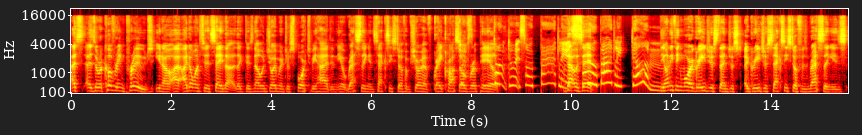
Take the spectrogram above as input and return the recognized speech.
as as a recovering prude, you know, I, I don't want to say that like there's no enjoyment or sport to be had in you know wrestling and sexy stuff. I'm sure have great crossover appeal. Don't do it so badly. That it's was so it. badly done. The only thing more egregious than just egregious sexy stuff in wrestling is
